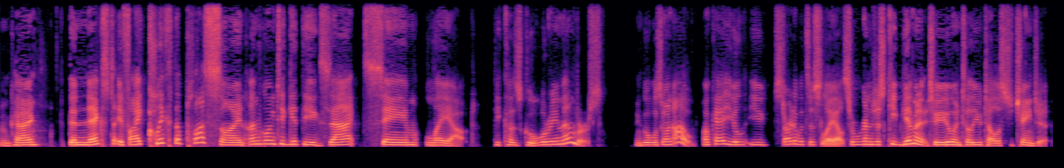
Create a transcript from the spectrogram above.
Okay, the next, if I click the plus sign, I'm going to get the exact same layout because Google remembers. And Google's going, oh, okay, you, you started with this layout, so we're going to just keep giving it to you until you tell us to change it.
